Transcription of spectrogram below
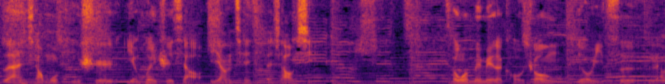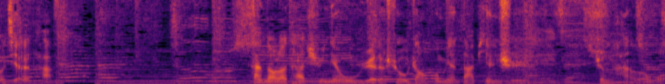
自然小木平时也会知晓易烊千玺的消息。从我妹妹的口中又一次了解了他，看到了他去年五月的首张封面大片时，震撼了我。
